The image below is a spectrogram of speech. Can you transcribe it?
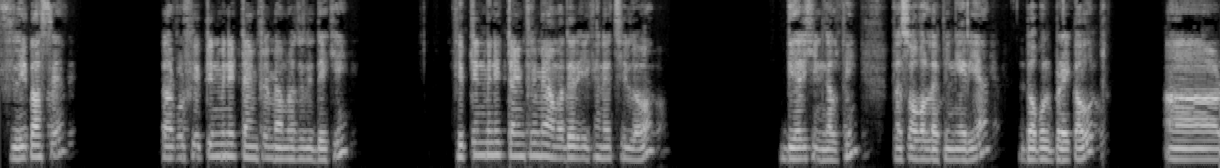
স্লিপ আছে। তারপর ফিফটিন মিনিট টাইম ফ্রেমে আমরা যদি দেখি ফিফটিন মিনিট টাইম ফ্রেমে আমাদের এখানে ছিল bearish engulfing plus overlapping area double breakout আর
